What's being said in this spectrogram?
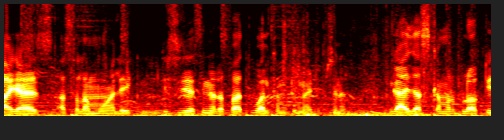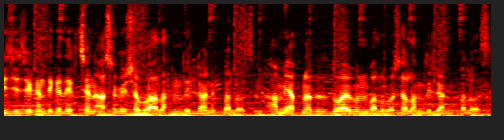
hi guys আসসালামু আলাইকুম this is Yasin Arafat welcome to my YouTube channel guys আজকে আমার ব্লগটি যে যেখান থেকে দেখছেন, আশা করি সবাই আলহামদুলিল্লাহ অনেক ভালো আছেন। আমি আপনাদের দোয়া এবং ভালোবাসা আলহামদুলিল্লাহ অনেক ভালো আছি।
